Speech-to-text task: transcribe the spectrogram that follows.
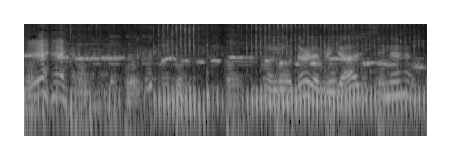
Yeah. A little dirt at me, guys. You seen that?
